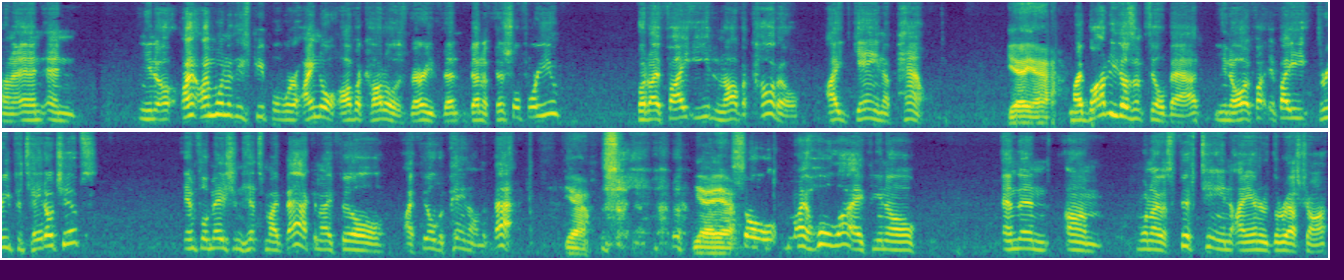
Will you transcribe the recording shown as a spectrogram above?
Uh, and and you know, I, I'm one of these people where I know avocado is very ben- beneficial for you, but if I eat an avocado, I gain a pound. Yeah. Yeah. My body doesn't feel bad. You know, if I if I eat three potato chips, inflammation hits my back, and I feel I feel the pain on the back. Yeah. Yeah. Yeah. So my whole life, you know, and then um, when I was 15, I entered the restaurant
